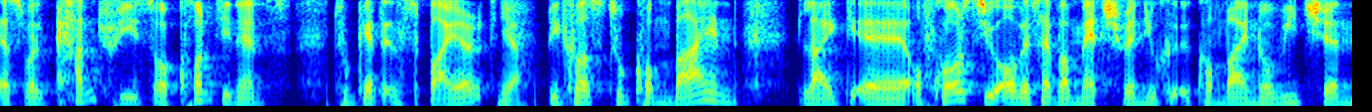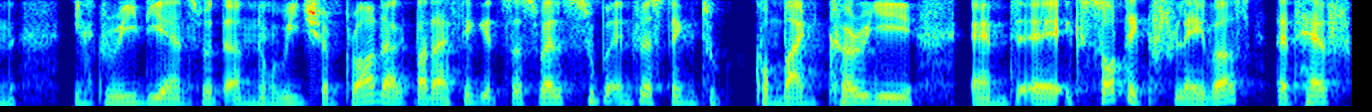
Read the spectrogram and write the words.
as well countries or continents to get inspired. Yeah. Because to combine, like, uh, of course, you always have a match when you combine Norwegian ingredients with a Norwegian product, but I think it's as well super interesting to combine curry and uh, exotic flavors that have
